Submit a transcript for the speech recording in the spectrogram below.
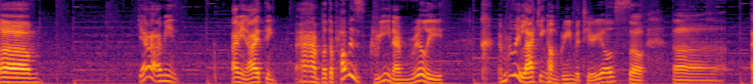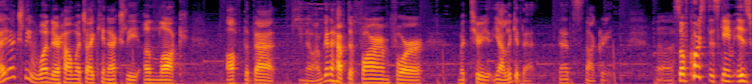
um, yeah, I mean, I mean, I think. Ah, but the problem is green. I'm really I'm really lacking on green materials, so uh, I actually wonder how much I can actually unlock off the bat. You know, I'm gonna have to farm for material. Yeah, look at that. That's not great. Uh, so of course this game is,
